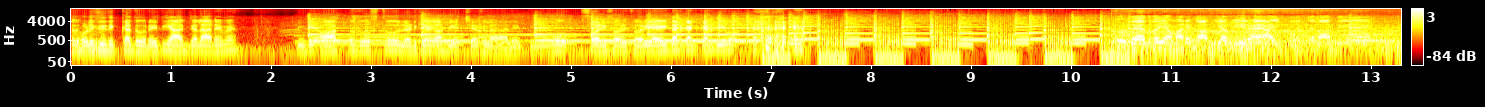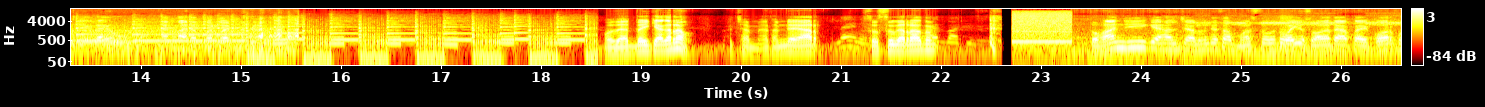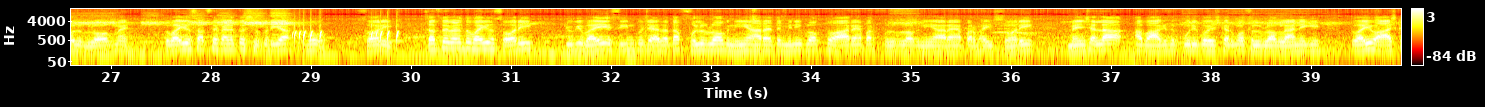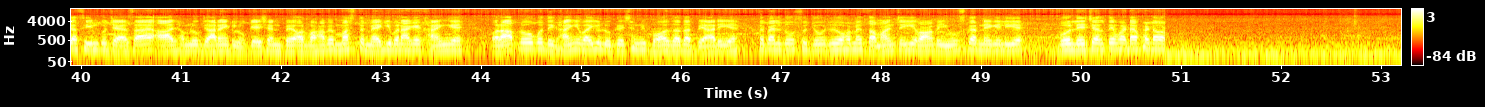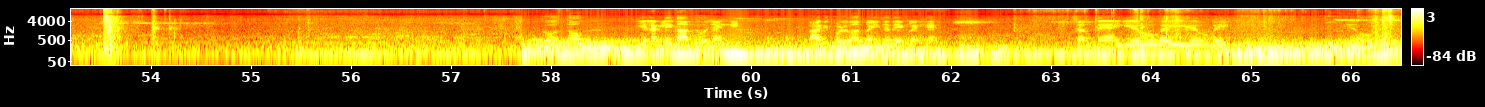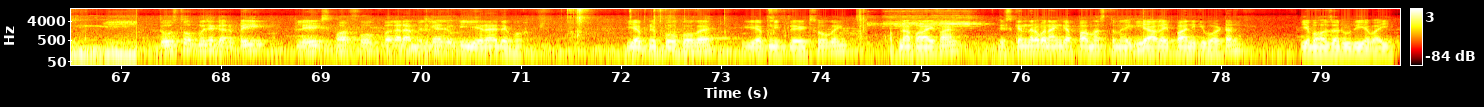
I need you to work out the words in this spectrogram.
थोड़ी सी दिक्कत हो रही थी आग जलाने में क्योंकि आग तो दोस्तों लड़कियाँ काफ़ी अच्छे से लगा लेती हैं। वो sorry sorry sorry editor cut कर दी वो। तो जैद भाई हमारे काफ़ी अमीर हैं आईफोन चलाते हैं देख रहे हो? नंबर वन और जैद भाई क्या कर रहा हो? अच्छा मैं समझा यार सुसु कर रहा हो तुम। तो हाँ जी क्या हाल चाल मुझे सब मस्त हो तो भाई स्वागत है आपका एक और फुल ब्लॉग में। तो भाई सबसे पहले तो शुक्रिया। वो सॉरी सबसे पहले तो भाई सॉरी क्योंकि भाई सीन कुछ ऐसा था फुल ब्लॉग नहीं आ रहे थे मिनी ब्लॉग तो आ रहे हैं, पर फुल ब्लॉग नहीं आ रहे हैं, पर भाई सॉरी मैं इंशाल्लाह अब आगे से पूरी कोशिश करूँगा फुल ब्लॉग लाने की. तो भाई आज का सीन कुछ ऐसा है, आज हम लोग जा रहे हैं एक लोकेशन पे और वहाँ पे मस्त मैगी बना के खाएँगे और आप लोगों को दिखाएँगे भाई ये लोकेशन भी बहुत ज़्यादा प्यारी है. तो पहले दोस्तों, जो जो हमें सामान चाहिए वहाँ पे यूज़ करने के लिए, वो ले चलते हैं फटाफट और दोस्तों ये लकड़ी काफ़ी हो जाएँगी। बाकी थोड़ी बहुत वहीं से देख लेंगे। चलते हैं। ये हो गई, ये हो गई, ये हो गई। दोस्तों, मुझे घर पे ही प्लेट्स और फोक वगैरह मिल गए, जो कि ये रहे देखो। ये अपने फोक हो गए, ये अपनी प्लेट्स हो गई, अपना फ्राई पैन इसके अंदर बनाएँगे अपा मस्त मैगी। आ गई पानी की बॉटल ये बहुत ज़रूरी है भाई।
